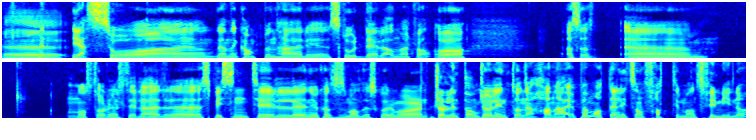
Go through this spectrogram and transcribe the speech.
Eh, Men jeg så eh, denne kampen her i store deler av den, i hvert fall. Og altså eh, Nå står det helt stille her. eh, Spissen til Newcastle som aldri skårer mål. Joe Linton. Joe Linton, ja. Han er jo på en måte en litt sånn fattigmanns Firmino.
